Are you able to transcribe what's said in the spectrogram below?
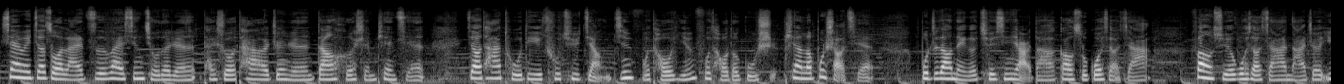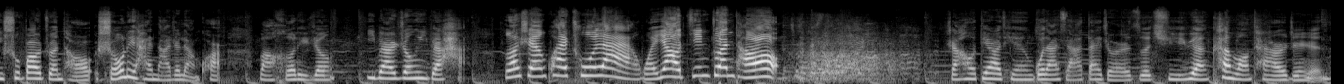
下一位叫做来自外星球的人，他说太二真人当河神骗钱，叫他徒弟出去讲金斧头、银斧头的故事，骗了不少钱。不知道哪个缺心眼的告诉郭晓霞，放学郭晓霞拿着一书包砖头，手里还拿着两块，往河里扔，一边扔一边喊：“河神快出来，我要金砖头！” 然后第二天，郭大侠带着儿子去医院看望胎儿真人。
